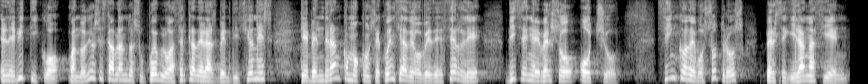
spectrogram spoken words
En Levítico, cuando Dios está hablando a su pueblo acerca de las bendiciones que vendrán como consecuencia de obedecerle, dice en el verso 8, cinco de vosotros perseguirán a cien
